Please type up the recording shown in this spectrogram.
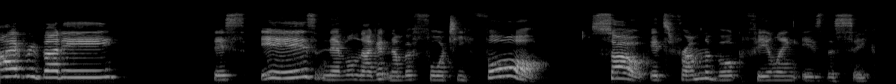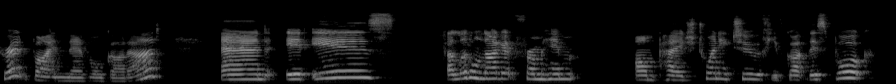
Hi, everybody. This is Neville Nugget number 44. So it's from the book Feeling is the Secret by Neville Goddard. And it is a little nugget from him on page 22 if you've got this book.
